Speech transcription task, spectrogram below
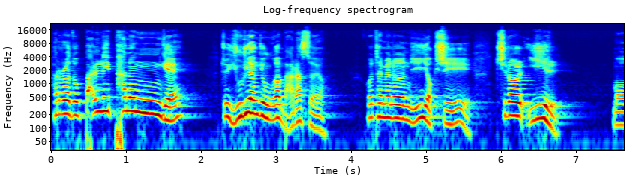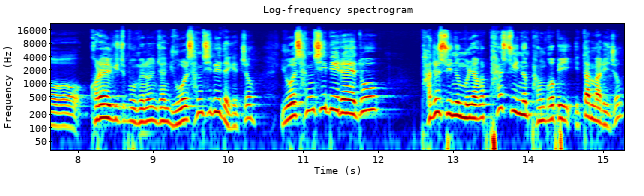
하루라도 빨리 파는 게 좀 유리한 경우가 많았어요. 그렇다면은 이 역시 7월 2일 뭐 거래일 기준 보면은 한 6월 30일 되겠죠. 6월 30일에도 받을 수 있는 물량을 팔 수 있는 방법이 있단 말이죠.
